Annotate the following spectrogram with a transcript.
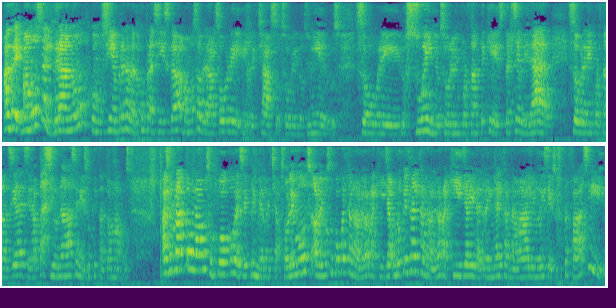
André, vamos al grano, como siempre en Hablando con Francisca, vamos a hablar sobre el rechazo, sobre los miedos, sobre los sueños, sobre lo importante que es perseverar, sobre la importancia de ser apasionadas en eso que tanto amamos. Hace un rato hablábamos un poco de ese primer rechazo. Hablemos, hablemos un poco del carnaval de Barranquilla. Uno piensa en el carnaval de Barranquilla y la reina del carnaval y uno dice, eso es súper fácil.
